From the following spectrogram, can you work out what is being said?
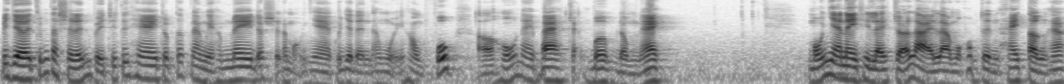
Bây giờ chúng ta sẽ đến vị trí thứ hai trong top 5 ngày hôm nay, đó sẽ là mẫu nhà của gia đình ông Nguyễn Hồng Phúc ở Hố Nai Ba, Trảng Bơm, Đồng Nai. Mẫu nhà này thì lại trở lại là một công trình hai tầng ha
